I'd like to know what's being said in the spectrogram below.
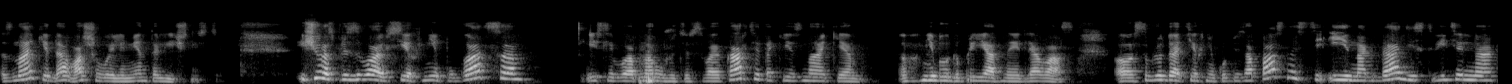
знаки да, вашего элемента личности. Еще раз призываю всех не пугаться, если вы обнаружите в своей карте такие знаки, неблагоприятные для вас, э, соблюдать технику безопасности и иногда действительно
